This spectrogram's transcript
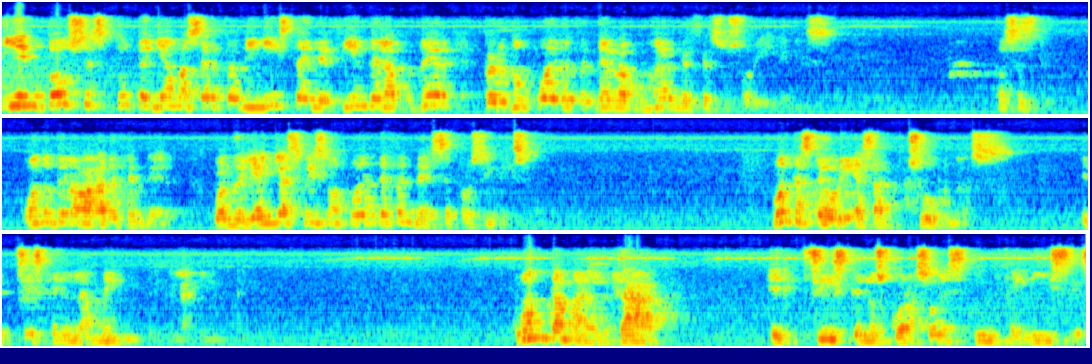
Y entonces tú te llamas a ser feminista y defiende a la mujer, pero no puede defender a la mujer desde sus orígenes. Entonces, ¿cuándo tú la vas a defender? Cuando ya ellas mismas pueden defenderse por sí mismas. ¿Cuántas teorías absurdas existen en la mente? Cuánta maldad existe en los corazones infelices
